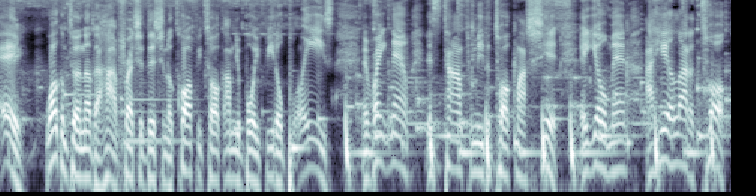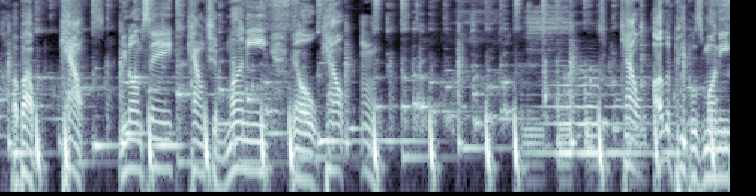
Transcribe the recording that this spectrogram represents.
Hey, welcome to another hot, fresh edition of Coffee Talk. I'm your boy Vito Blaze, And right now, it's time for me to talk my shit. Hey, yo, man, I hear a lot of talk about counts. You know what I'm saying? Count your money, you know, count, mm, count other people's money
